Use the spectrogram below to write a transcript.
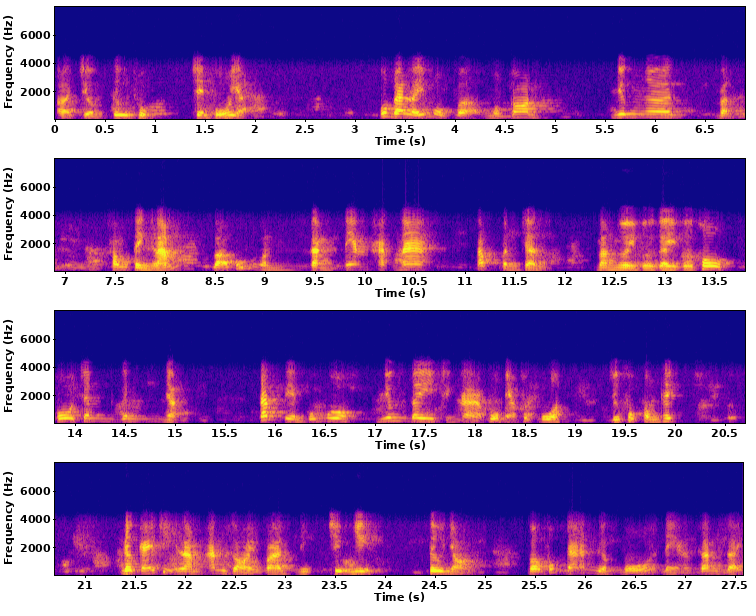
ở trường tư thục trên phố huyện phúc đã lấy một vợ, một con, nhưng ờ, vẫn phong tình lắm. Vợ phúc còn rằng đen hạt na, tóc bần trần và người vừa gầy vừa khô khô chân gân nhặt. Đắt tiền cũng mua, nhưng đây chính là bố mẹ phúc mua, chứ phúc không thích. Được cái chị làm ăn giỏi và chịu nhịn từ nhỏ, vợ phúc đã được bố đẻ răn dạy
